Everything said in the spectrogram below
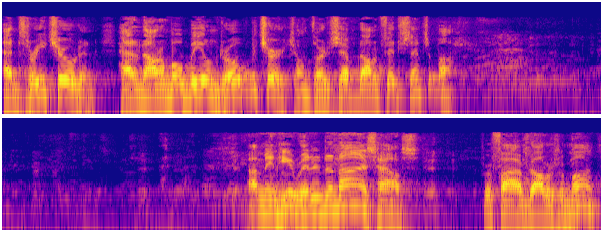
had three children, had an automobile, and drove to church on $37.50 a month. I mean, he rented a nice house for $5 a month.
